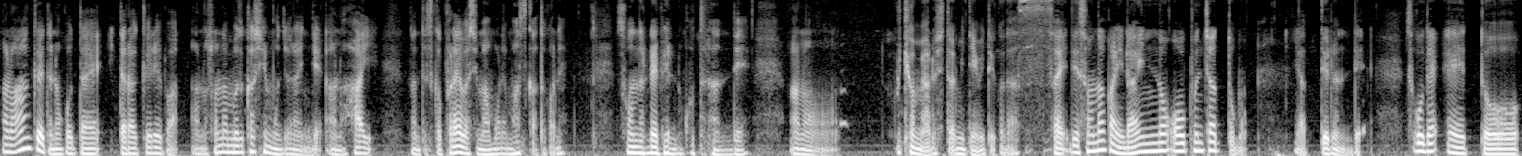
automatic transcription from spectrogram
あの、アンケートの答えいただければ、あの、そんな難しいもんじゃないんで、あの、はい、なんですか、プライバシー守れますかとかね、そんなレベルのことなんで、あの、興味ある人は見てみてください。で、その中に LINE のオープンチャットもやってるんで、そこで、えっ、と、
